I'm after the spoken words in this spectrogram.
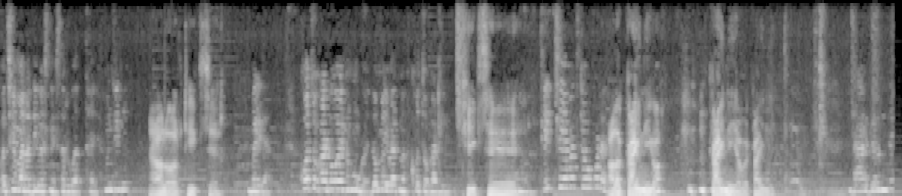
પછી મારા દિવસની શરૂઆત થાય. સમજી ગયા? હાલો ઠીક છે. બૈરા. ખોચો કાઢવો હોય ને હું હોય ગમે એ વાતમાં ખોચો કાઢી લે ઠીક છે. ઠીક છે એમ જ કેવું પડે. હાલો કાંઈ નહીં હો. કાંઈ નહીં હવે કાંઈ નહીં. દાળ ગરમ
